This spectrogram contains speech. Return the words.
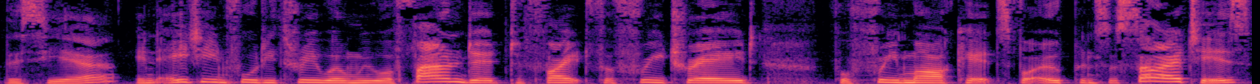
this year. In 1843, when we were founded to fight for free trade, for free markets, for open societies,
